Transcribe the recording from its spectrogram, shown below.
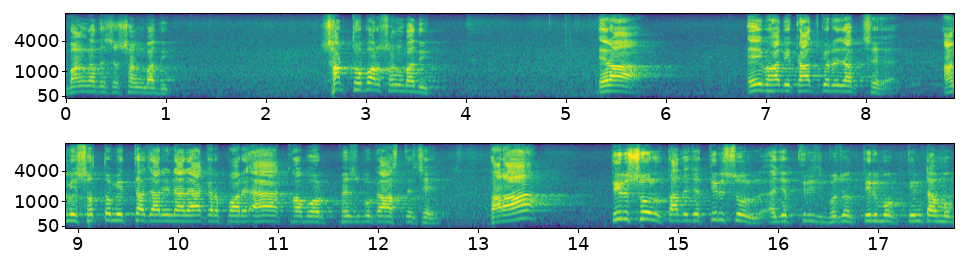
বাংলাদেশের সাংবাদিক, স্বার্থপর সাংবাদিক। এরা এইভাবে কাজ করে যাচ্ছে। আমি সত্য মিথ্যা জানি না একের পর এক খবর ফেসবুকে আসতেছে। তারা ত্রিশূল, তাদের যে ত্রিশূল, এই যে ত্রিশ ত্রিমুখ, তিনটা মুখ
